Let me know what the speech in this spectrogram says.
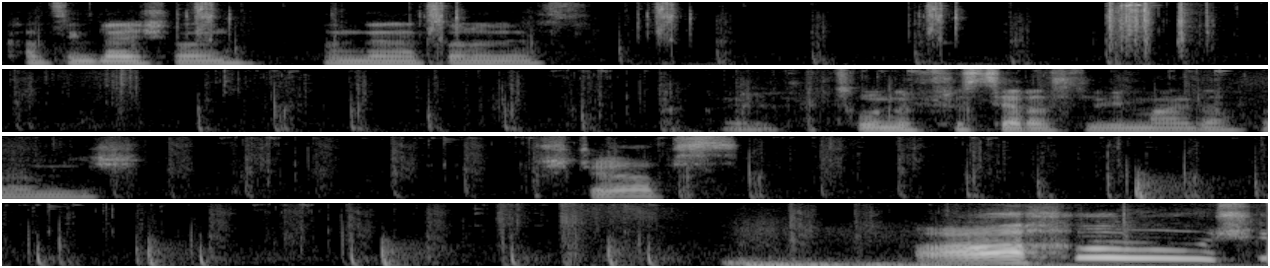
Kannst ihn gleich holen, wenn du in der Zone bist. Ey, Die Zone frisst ja das Leben, Alter, förmlich. Stirbst. Ach, oh, shit.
